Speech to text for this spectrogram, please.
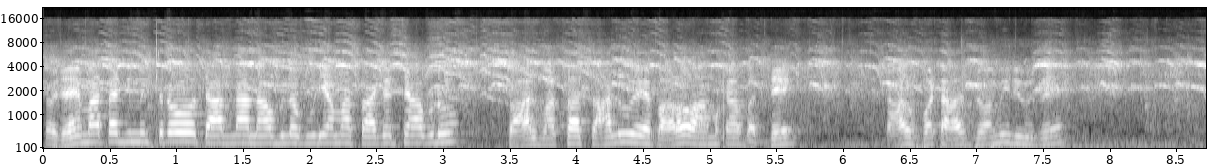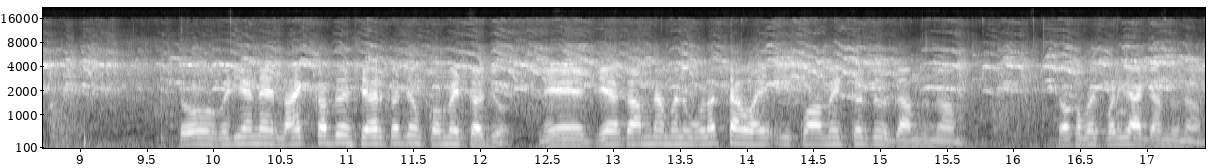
તો જય માતાજી મિત્રો ચારના નવ બ્લોક વિડીયામાં સ્વાગત છે આપણું. તો હાલ વરસાદ ચાલુ છે ભાળો આમ કા બધે કાળું ભટ્ટ હાલ જમી રહ્યું છે. તો વિડીયોને લાઈક કરજો શેર કરજો કોમેન્ટ કરજો. ને જે ગામના મને ઓળખતા હોય એ કોમેન્ટ કરજો ગામનું નામ. તો ખબર પડી આ ગામનું નામ.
